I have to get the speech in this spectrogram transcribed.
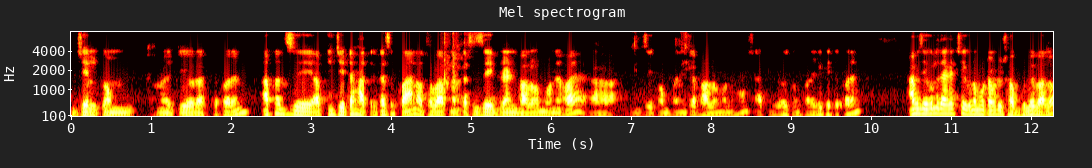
জেলকম এটিও রাখতে পারেন। আপনার যে আপনি যেটা হাতের কাছে পান অথবা আপনার কাছে যে ব্র্যান্ড ভালো মনে হয় যে কোম্পানিটা ভালো মনে হয় আপনি ওই কোম্পানিটি খেতে পারেন। আমি যেগুলো দেখাচ্ছি এগুলো মোটামুটি সবগুলো ভালো।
